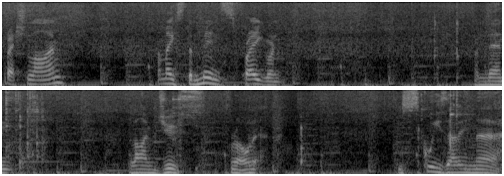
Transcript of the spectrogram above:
Fresh lime. That makes the mince fragrant. And then lime juice. Roll it. And squeeze that in there.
